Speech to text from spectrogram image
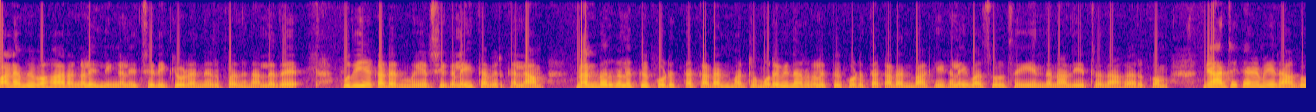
பண விவகாரங்களில் நீங்கள் எச்சரிக்கையுடன் இருப்பது நல்லது. புதிய கடன் முயற்சிகளை தவிர்க்கலாம். நண்பர்களுக்கு கொடுத்த கடன் மற்றும் உறவினர்களுக்கு கொடுத்த கடன் பாக்கிகளை வசூல் செய்ய இந்த நாள் ஏற்றதாக இருக்கும். ஞாயிற்றுக்கிழமை ராகு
